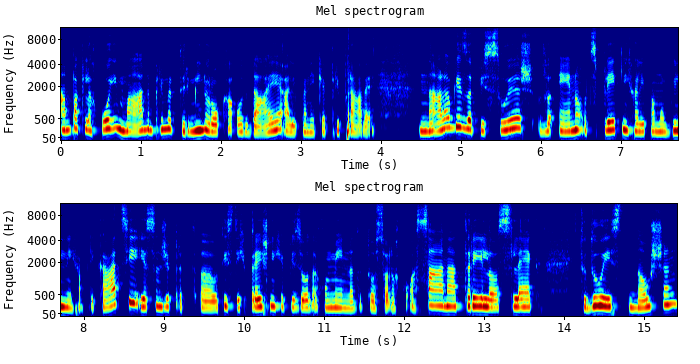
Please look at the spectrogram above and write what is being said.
ampak lahko ima, naprimer, termin roka oddaje ali pa neke priprave. Naloge zapisuješ v eno od spletnih ali pa mobilnih aplikacij. Jaz sem že pred, v tistih prejšnjih epizodah omenila, da to so lahko Asana, Trello, Slack, Todoist, Notion.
